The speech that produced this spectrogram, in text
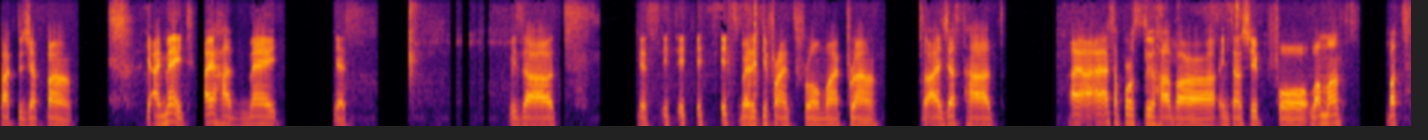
back to Japan. Yeah, I made. I had made. Yes. Without. Yes, it, it, it it's very different from my plan. So I just had. I I, I supposed to have a internship for one month, but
